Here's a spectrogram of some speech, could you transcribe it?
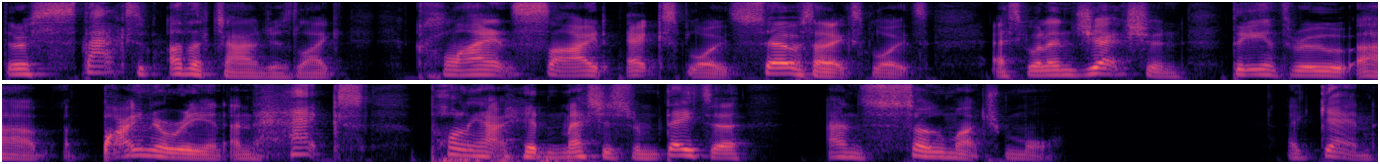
There are stacks of other challenges like client-side exploits, server-side exploits, SQL injection, digging through uh, binary and, and hex, pulling out hidden messages from data, and so much more. Again,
